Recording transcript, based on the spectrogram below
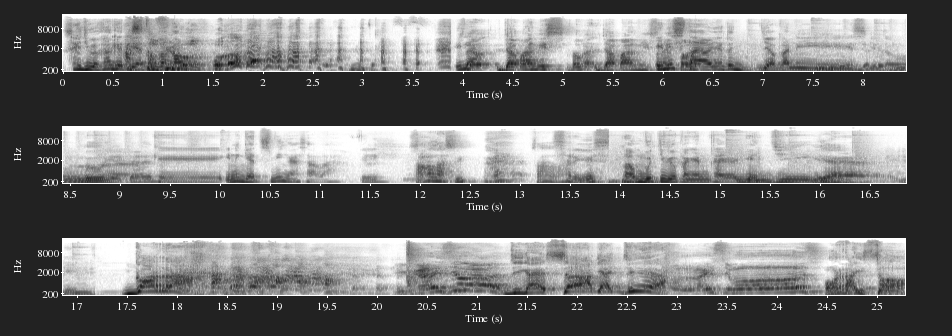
Saya juga kaget lihat muka kamu. Ini Style Japanese, tau nggak? Japanese. ini rapper. stylenya tuh Japanese jaket gitu. dulu, ya kan? Oke, ini Gatsby nggak salah pilih. Salah sih. Salah. Serius? Rambut juga pengen kayak Genji gitu Iya. ya. Genji. Gora! Jika esa genji! Oraiso!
